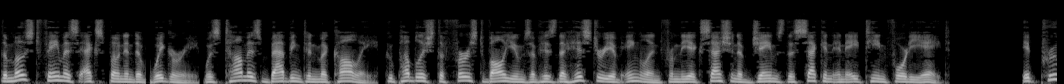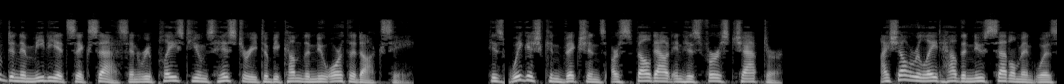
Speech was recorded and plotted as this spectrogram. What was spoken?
The most famous exponent of Whiggery was Thomas Babington Macaulay, who published the first volumes of his The History of England from the accession of James II in 1848. It proved an immediate success and replaced Hume's history to become the new orthodoxy. His Whiggish convictions are spelled out in his first chapter. I shall relate how the new settlement was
